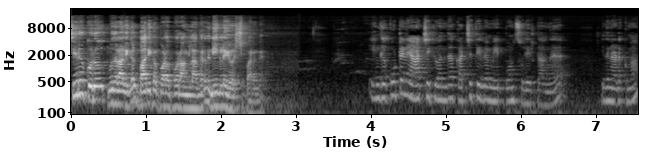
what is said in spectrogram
சிறு குறு முதலாளிகள் பாதிக்கப்பட போறாங்களாங்கிறது நீங்களே யோசிச்சு பாருங்க. எங்க கூட்டணி ஆட்சிக்கு வந்தா கச்சத்தீவை மீட்போம்னு சொல்லியிருக்காங்க. இது நடக்குமா?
